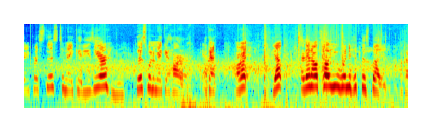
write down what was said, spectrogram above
So you press this to make it easier, mm -hmm. this one to make it harder. Yeah. Okay, all right, yep. And then I'll tell you when to hit this button. Okay.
